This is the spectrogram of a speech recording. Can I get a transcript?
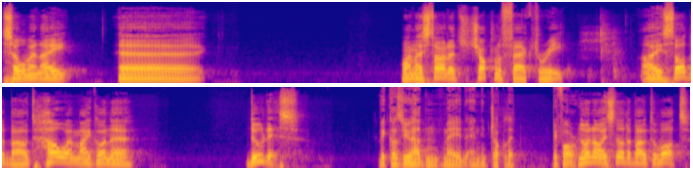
So when i uh, when i started chocolate factory i thought about how am i going to do this Because you hadn't made any chocolate before. No, no, it's not about the what.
